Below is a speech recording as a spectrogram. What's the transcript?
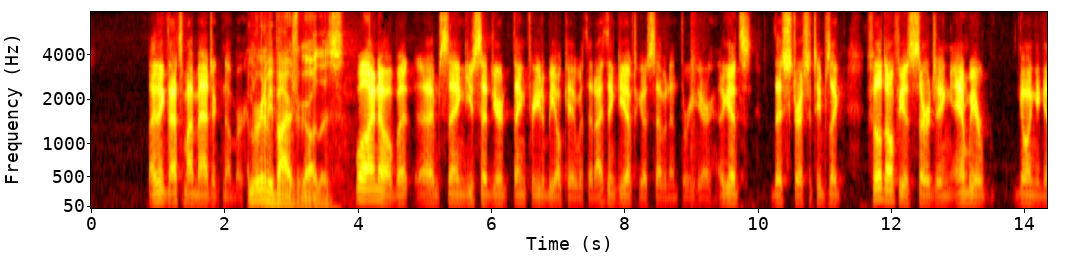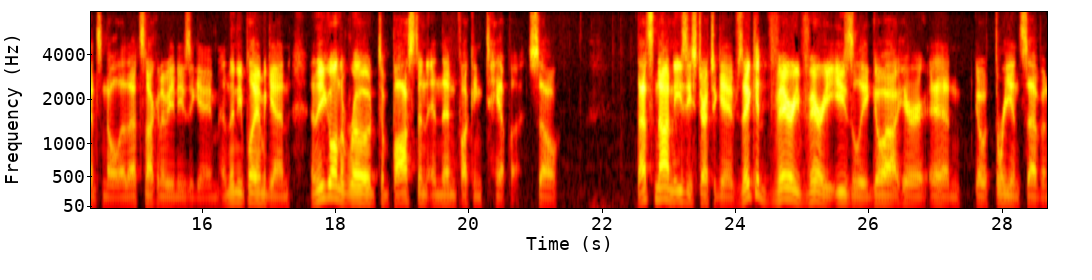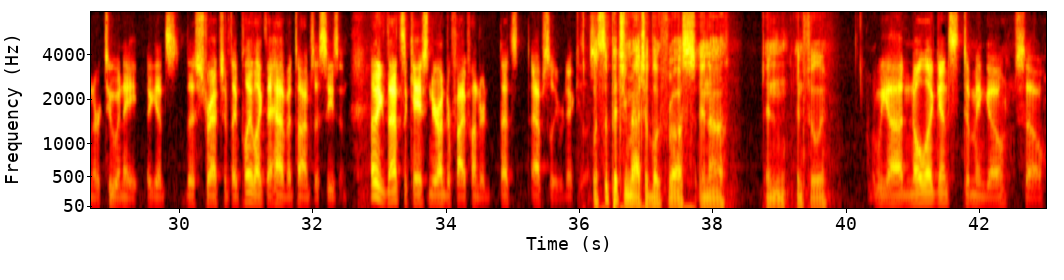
I think that's my magic number. I mean, we're gonna be buyers regardless. Well, I know, but I'm saying you said your thing for you to be okay with it. I think you have to go seven and three here against this stretch of teams. Like Philadelphia is surging, and we are going against Nola. That's not going to be an easy game. And then you play him again, and then you go on the road to Boston and then fucking Tampa. So that's not an easy stretch of games. They could very, very easily go out here and go three and seven or two and eight against this stretch if they play like they have at times this season. I think that's the case, and you're under 500. That's absolutely ridiculous. What's the pitching matchup look for us in uh in in Philly. We got Nola against Domingo, so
